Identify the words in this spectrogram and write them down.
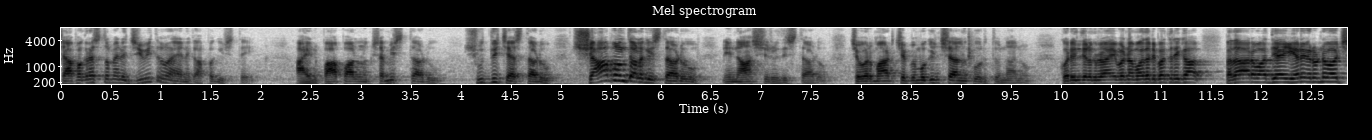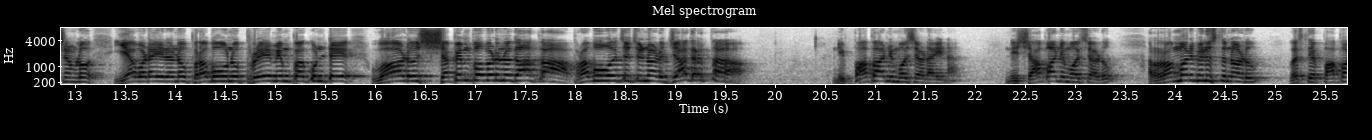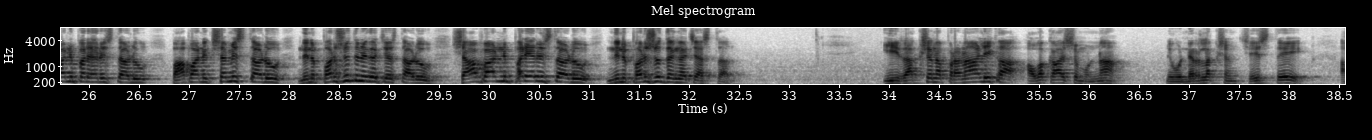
శాపగ్రస్తమైన జీవితం ఆయనకు అప్పగిస్తే ఆయన పాపాలను క్షమిస్తాడు శుద్ధి చేస్తాడు శాపం తొలగిస్తాడు నిన్ను ఆశీర్వదిస్తాడు. చివరి మాట చెప్పి ముగించాలని కోరుతున్నాను. కొరింతలకు రాయబడిన మొదటి పత్రిక పదహారవ అధ్యాయ ఇరవై రెండవ వచనంలో ఎవడైనను ప్రభువును ప్రేమింపకుంటే వాడు శపింపబడును గాక. ప్రభువు వచ్చుచున్నాడు జాగ్రత్త. నీ పాపాన్ని మోసాడు ఆయన నీ శాపాన్ని మోసాడు రమ్మని పిలుస్తున్నాడు. వస్తే పాపాన్ని పరిహరిస్తాడు పాపాన్ని క్షమిస్తాడు నిన్ను పరిశుద్ధినిగా చేస్తాడు శాపాన్ని పరిహరిస్తాడు నిన్ను పరిశుద్ధంగా చేస్తాడు. ఈ రక్షణ ప్రణాళిక అవకాశం ఉన్నా నువ్వు నిర్లక్ష్యం చేస్తే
